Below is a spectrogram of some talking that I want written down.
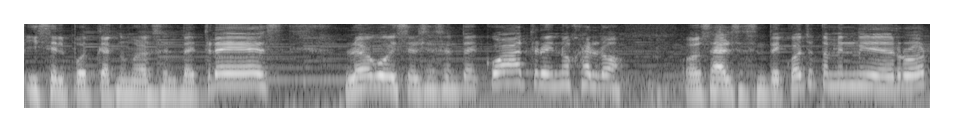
Hice el podcast número 63, luego hice el 64 y no jaló. O sea, el 64 también me dio error,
